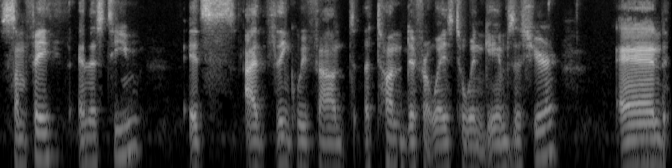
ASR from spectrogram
some faith in this team. It's I think we found a ton of different ways to win games this year, and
